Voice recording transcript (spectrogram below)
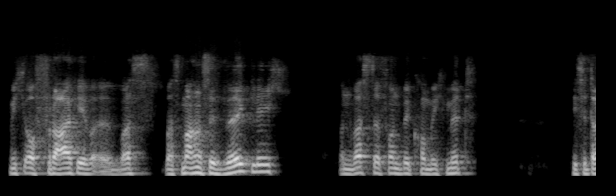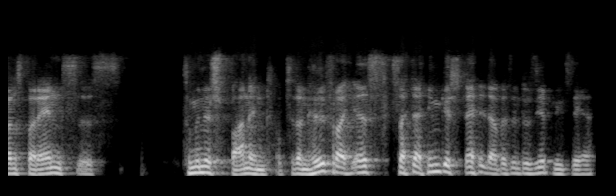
mich oft frage, was, was machen sie wirklich und was davon bekomme ich mit? Diese Transparenz ist zumindest spannend. Ob sie dann hilfreich ist, sei dahingestellt, aber es interessiert mich sehr.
